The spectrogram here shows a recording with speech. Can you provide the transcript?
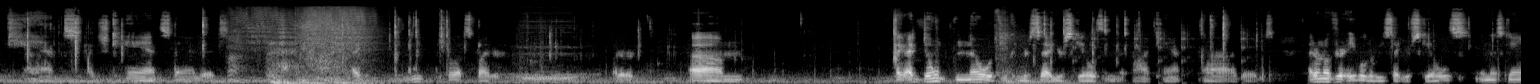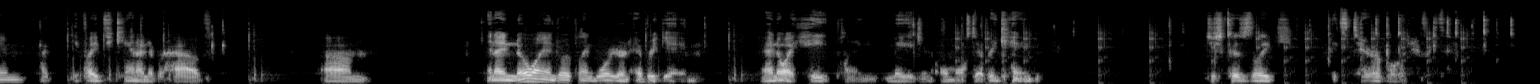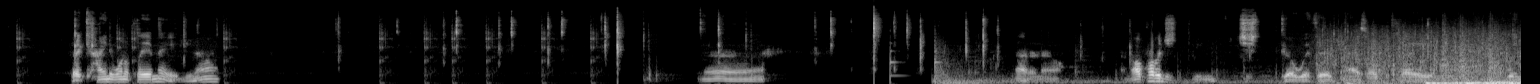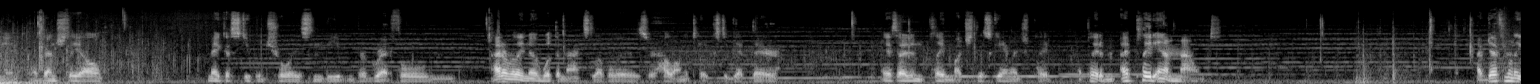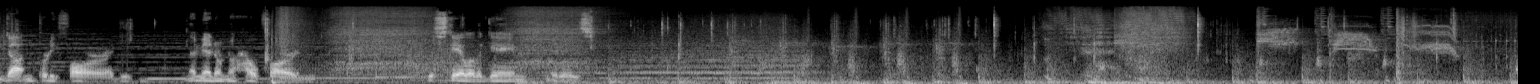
can't. I just can't stand it. I, kill that spider. Whatever. Um, like, I don't know if you can reset your skills in this. Oh, I can't. Uh. I don't know if you're able to reset your skills in this game. I, if, I, if you can, I never have. Um, and I know I enjoy playing warrior in every game. And I know I hate playing mage in almost every game. Just because, like, it's terrible at everything. But I kind of want to play a mage, you know? Uh, I don't know. I'll probably just just go with it as I play, wing it. Eventually, I'll make a stupid choice and be regretful. And I don't really know what the max level is or how long it takes to get there. I guess I didn't play much this game. I just played. I played. A, I played an amount. I've definitely gotten pretty far. I just. I mean, I don't know how far in the scale of the game it is.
